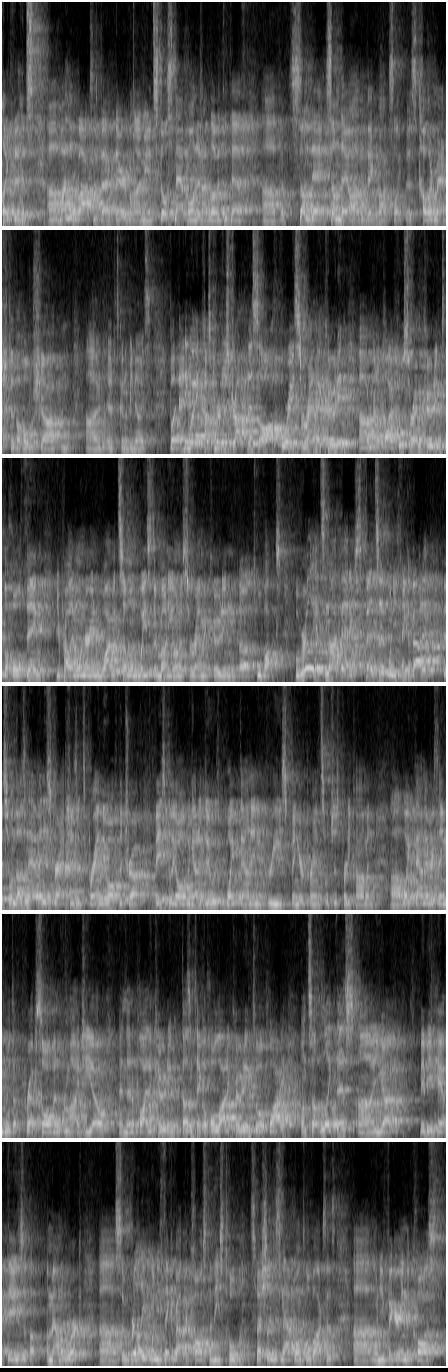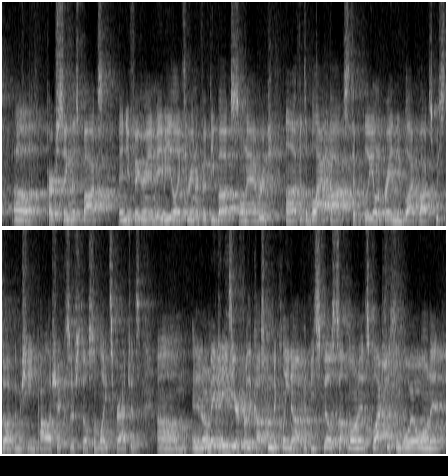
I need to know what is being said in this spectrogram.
like this. Uh, my little box is back there behind me. It's still Snap-on and I love it to death. Uh, but someday, someday I'll have a big box like this, color matched to the whole shop, and uh, it's gonna be nice. But anyway, customer just dropped this off for a ceramic coating. Uh, we're gonna apply a full ceramic coating to the whole thing. You're probably wondering, why would someone waste their money on a ceramic coating uh, toolbox? Well, really, it's not that expensive when you think about it. This one doesn't have any scratches. It's brand new off the truck. Basically, all we gotta do is wipe down any grease, fingerprints, which is pretty common. Uh, wipe down everything with a prep solvent from IGL, and then apply the coating. It doesn't take a whole lot of coating to apply on something like like this, uh, you got maybe a half day's uh, amount of work. Uh, so really, when you think about the cost of these tool, especially the Snap-on toolboxes, uh, when you figure in the cost of purchasing this box, and you figure in maybe like 350 bucks on average. Uh, if it's a black box, typically on a brand new black box, we still have to machine polish it because there's still some light scratches. Um, and it'll make it easier for the customer to clean up. If you spill something on it, splashes some oil on it,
